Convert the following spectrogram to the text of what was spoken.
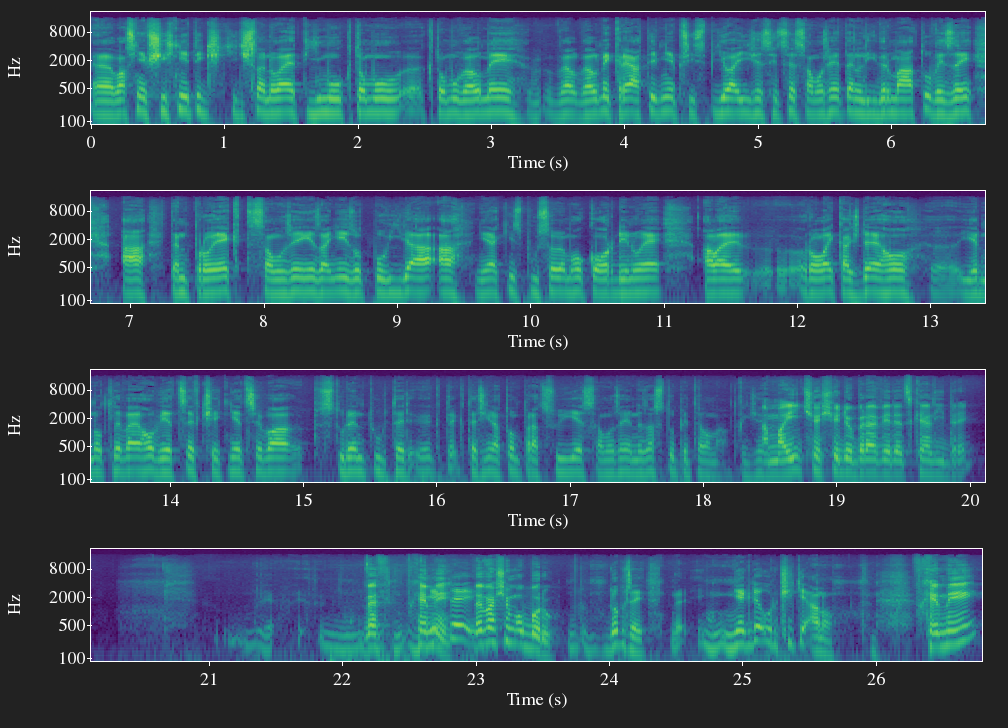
eh, vlastně všichni ty členové týmu k tomu, k tomu velmi, vel, velmi kreativně přispívají, že sice samozřejmě ten lídr má tu vizi a ten projekt samozřejmě za něj zodpovídá a nějakým způsobem ho koordinuje, ale role každého eh, jednotlivého vědce, včetně třeba studentů, kteří na tom pracují, je samozřejmě nezastupitelná. Takže... A mají Češi dobré vědecké lídry? Ve chemii, někde, ve vašem oboru. Dobře, někde určitě ano. V chemii?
